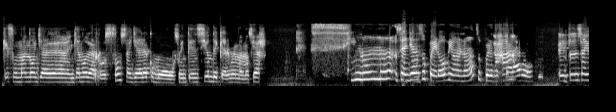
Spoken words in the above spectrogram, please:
que su mano ya, ya no la rozó, o sea, ya era como su intención de quererme manosear. Sí, no, no. O sea, ya súper obvio, ¿no? Súper descarado. Entonces ahí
